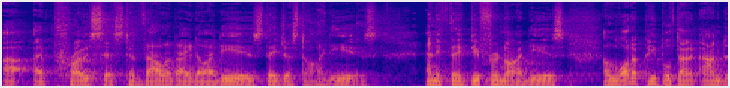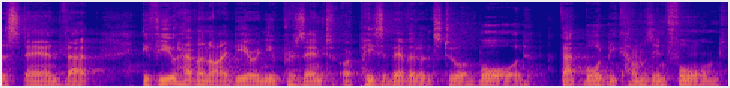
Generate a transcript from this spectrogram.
uh, a process to validate ideas, they're just ideas. And if they're different ideas, a lot of people don't understand that if you have an idea and you present a piece of evidence to a board, that board becomes informed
